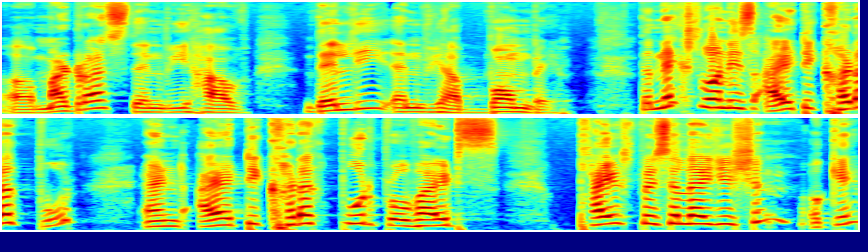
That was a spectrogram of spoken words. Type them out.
uh, madras then we have delhi and we have bombay. The next one is iit kharagpur and iit kharagpur provides five specialization okay?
